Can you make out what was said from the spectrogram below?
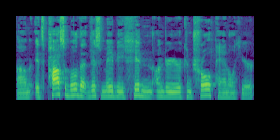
Um, it's possible that this may be hidden under your control panel here.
